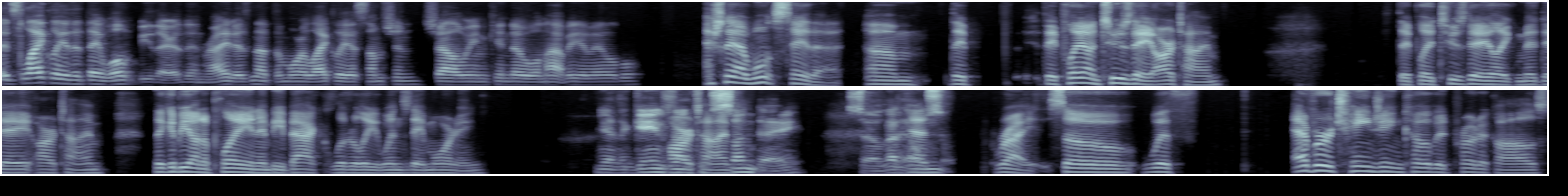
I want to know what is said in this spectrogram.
it's likely that they won't be there then, right? Isn't that the more likely assumption? Sallói and Kinda will not be available. Actually, I won't say that. Um, they they play on Tuesday our time. They play Tuesday like midday our time. They could be on a plane and be back literally Wednesday morning. yeah, the game's Our time. Sunday, so that helps. And right. So with ever changing COVID protocols,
